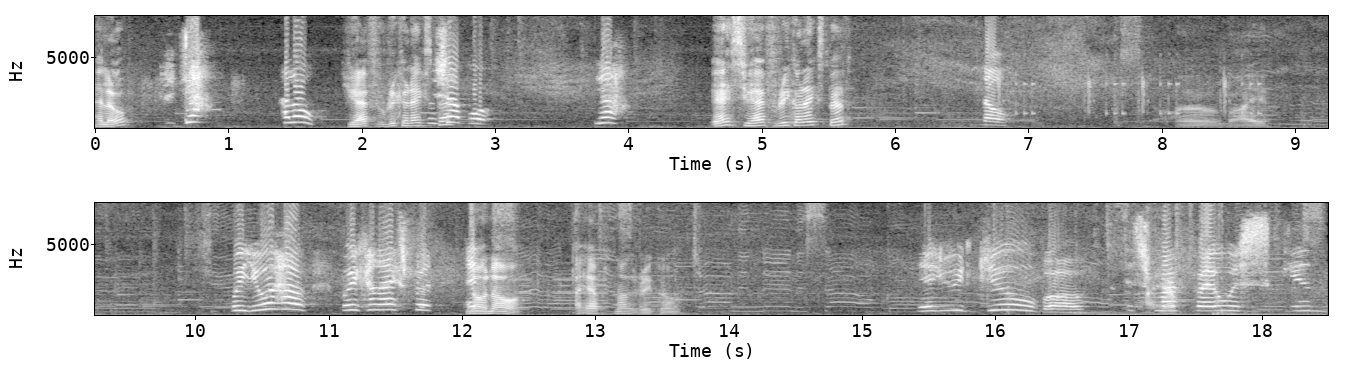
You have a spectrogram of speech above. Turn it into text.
Hello? Yeah. Hello. You have Recon Expert? Yeah. Yes, you have Recon Expert? No. Uh, why? Wait, you have. Wait, can I expect? No, no, I have not Recon. Yeah, you do, bro. It's I my have- favorite skin.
